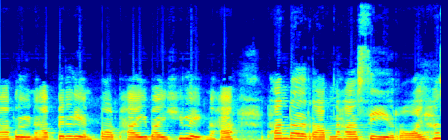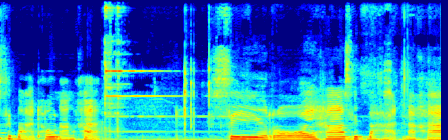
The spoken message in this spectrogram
มากๆเลยนะคะ เป็นเหรียญปลอดภัยใบขี้เหล็กนะคะ ท่านได้รับนะคะ 450 บาทเท่านั้นค่ะ 450 บาทนะคะ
